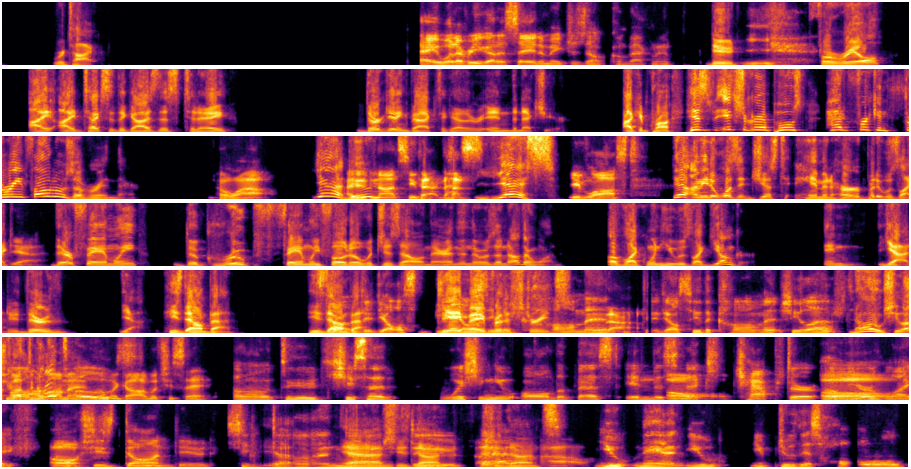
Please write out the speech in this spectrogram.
retired. Hey, whatever you got to say to make Gisele come back, man. Dude, Yeah. for real, I I texted the guys this today. They're getting back together in the next year. I can promise. His Instagram post had freaking three photos of her in there. Oh wow. Yeah, I did not see that. That's yes. you've lost. Yeah, I mean, it wasn't just him and her, but it was like Yeah. their family, the group family photo with Gisele in there, and then there was another one of like when he was like younger. And yeah, dude, they're yeah, he's down bad. He's down Bro, bad. Did y'all? Did ain't y'all made see for the streets. Comment? Nah. Did y'all see the comment she left? no, she left She left a comment? comment. Oh my god, what'd she say? Oh, dude, she said, "Wishing you all the best in this Oh. next chapter of your Oh. life." Oh, she's done, dude. She's Yeah. done. Yeah, done, she's dude. done. She's done. Wow. You man, you you do this whole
